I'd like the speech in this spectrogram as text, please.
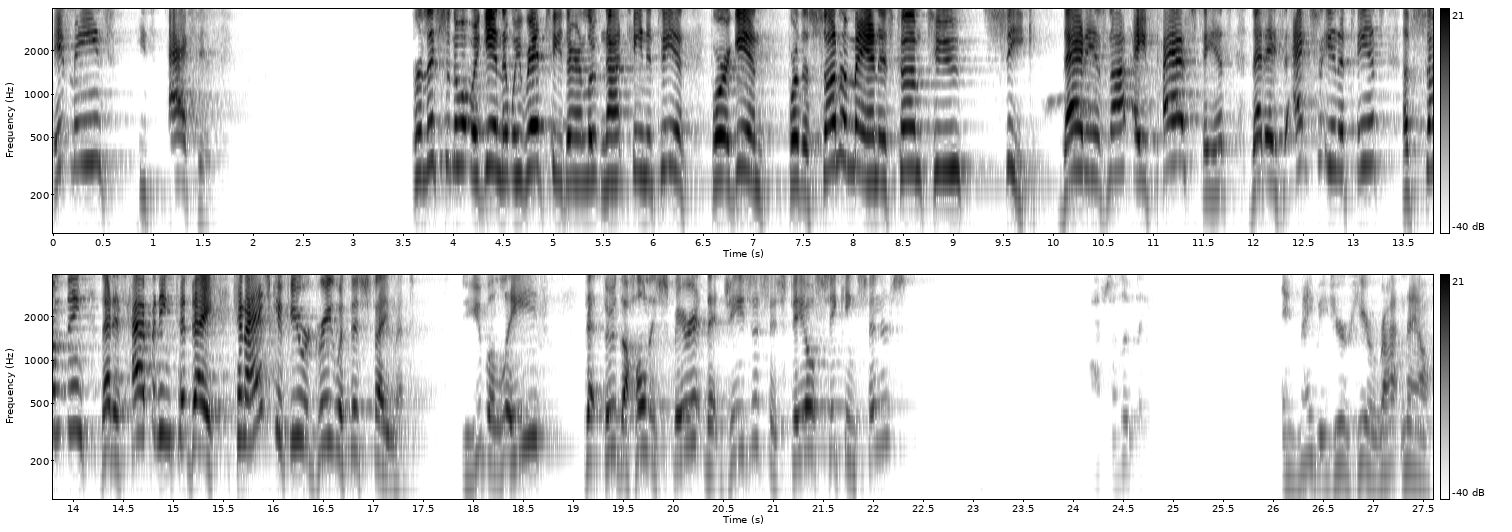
It means he's active. For listen to what again that we read to you there in Luke 19 and 10. For again, for the Son of Man is come to seek. That is not a past tense. That is actually in a tense of something that is happening today. Can I ask you if you agree with this statement? Do you believe that through the Holy Spirit that Jesus is still seeking sinners? Absolutely. And maybe you're here right now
